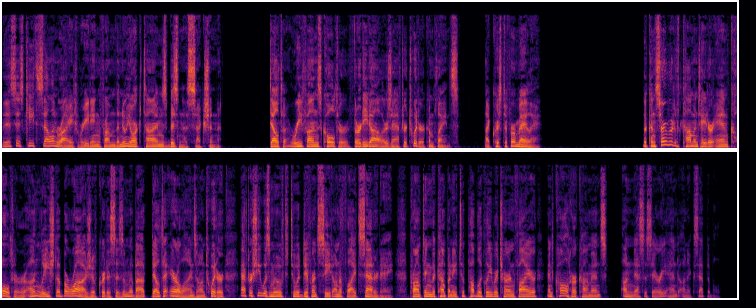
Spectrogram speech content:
This is Keith Sellon-Wright reading from the New York Times business section. Delta refunds Coulter $30 after Twitter complaints by Christopher Mele. The conservative commentator Ann Coulter unleashed a barrage of criticism about Delta Airlines on Twitter after she was moved to a different seat on a flight Saturday, prompting the company to publicly return fire and call her comments unnecessary and unacceptable.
